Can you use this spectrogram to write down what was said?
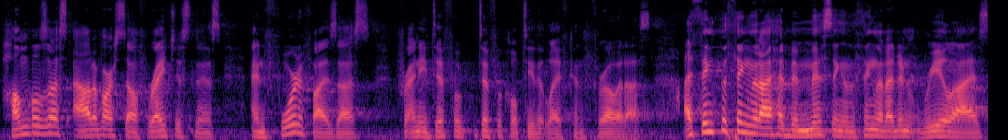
humbles us out of our self righteousness, and fortifies us for any difficulty that life can throw at us. I think the thing that I had been missing and the thing that I didn't realize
